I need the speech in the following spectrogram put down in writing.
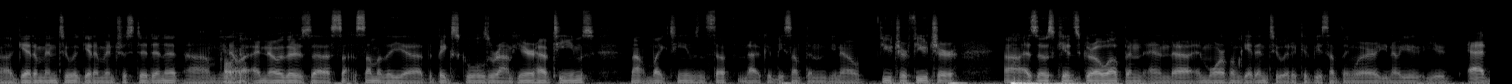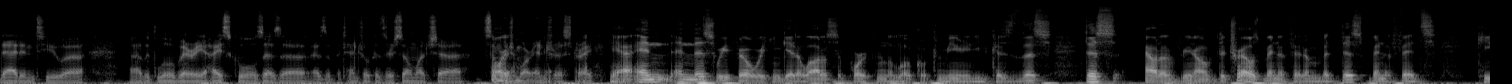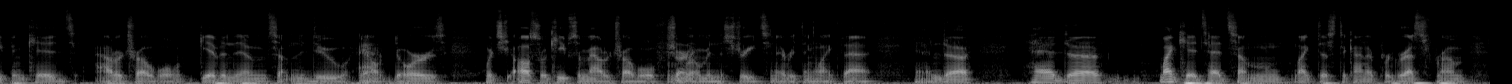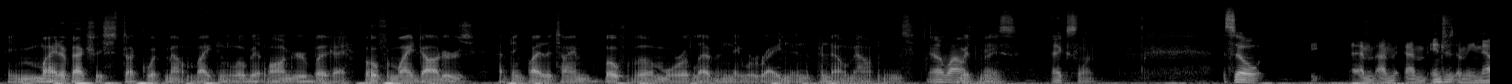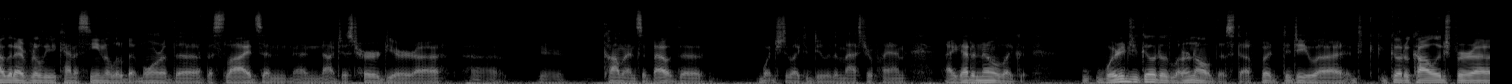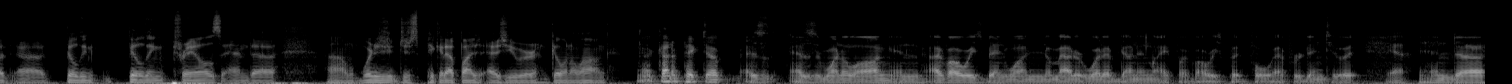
uh, get them into it, get them interested in it. Um, you know, Correct. I know there's uh, so, some of the uh, the big schools around here have teams, mountain bike teams and stuff, and that could be something you know, future future. Uh, as those kids grow up and and uh, and more of them get into it, it could be something where you know you, you add that into uh, uh, the Globe area high schools as a as a potential because there's so much uh, so Oh, much yeah. more interest, right? Yeah, and and this we feel we can get a lot of support from the local community because this this out of you know the trails benefit them, but this benefits keeping kids out of trouble, giving them something to do Yeah. outdoors, which also keeps them out of trouble from Sure. roaming the streets and everything like that. And uh, had uh, my kids had something like this to kind of progress from, they might have actually stuck with mountain biking a little bit longer, but Okay. both of my daughters, I think by the time both of them were 11, they were riding in the Pinal Mountains. Oh wow, with me. excellent. So, I'm I'm I'm interested. I mean, now that I've really kind of seen a little bit more of the the slides and and not just heard your uh, uh, your comments about the what did you like to do with the master plan, I got to know like. Where did you go to learn all this stuff? But did you uh, go to college for uh, uh, building building trails, and uh, um, where did you just pick it up as, as you were going along? I kind of picked up as as it went along, and I've always been one. No matter what I've done in life, I've always put full effort into it. Yeah, And uh,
